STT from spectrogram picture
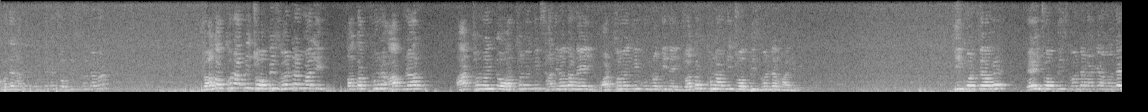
আমাদের হাতে প্রত্যেকে চব্বিশ ঘণ্টা না? যতক্ষণ আপনি চব্বিশ ঘণ্টার মালিক, ততক্ষণ আপনার অর্থনৈতিক অর্থনৈতিক স্বাধীনতা নেই, অর্থনৈতিক উন্নতি নেই, যতক্ষণ আপনি চব্বিশ ঘণ্টার মালিক। কি করতে হবে? এই চব্বিশ ঘন্টাটাকে আমাদের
